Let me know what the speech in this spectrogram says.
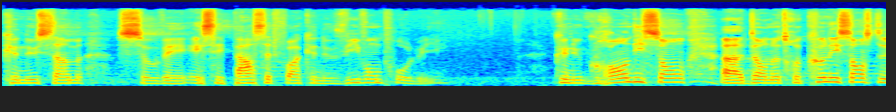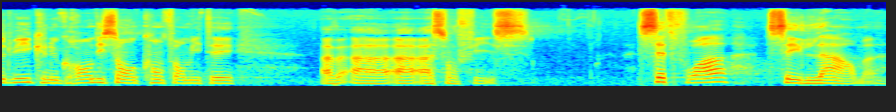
que nous sommes sauvés. Et c'est par cette foi que nous vivons pour lui, que nous grandissons euh, dans notre connaissance de lui, que nous grandissons en conformité à, à son Fils. Cette foi, c'est l'arme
